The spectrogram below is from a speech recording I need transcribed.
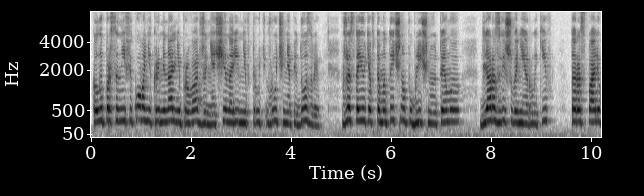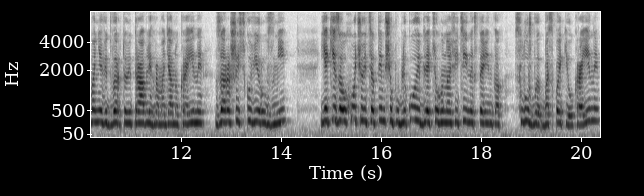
коли персоніфіковані кримінальні провадження ще на рівні вручення підозри вже стають автоматично публічною темою для розвішування ярликів та розпалювання відвертої травлі громадян України за рашистську віру в ЗМІ, які заохочуються тим, що публікують для цього на офіційних сторінках Служби безпеки України,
